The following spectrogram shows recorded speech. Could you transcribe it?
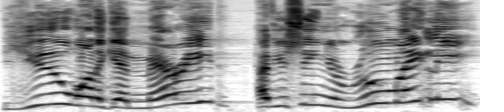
You want to get married? Have you seen your room lately?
